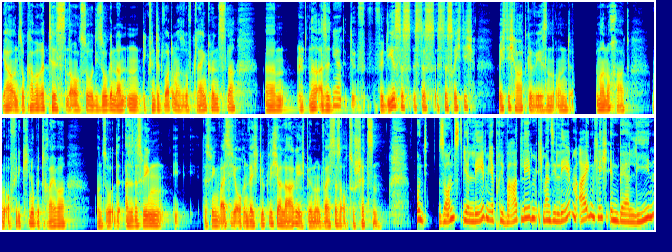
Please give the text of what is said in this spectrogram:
ja, und so Kabarettisten auch so, die sogenannten, ich finde das Wort immer so doof, Kleinkünstler. Ähm, ne? Also ja. für die ist das, ist das, ist das richtig, richtig hart gewesen und immer noch hart. Und auch für die Kinobetreiber und so, also deswegen, deswegen weiß ich auch, in welch glücklicher Lage ich bin und weiß das auch zu schätzen. Und sonst Ihr Leben, Ihr Privatleben, ich meine, Sie leben eigentlich in Berlin.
